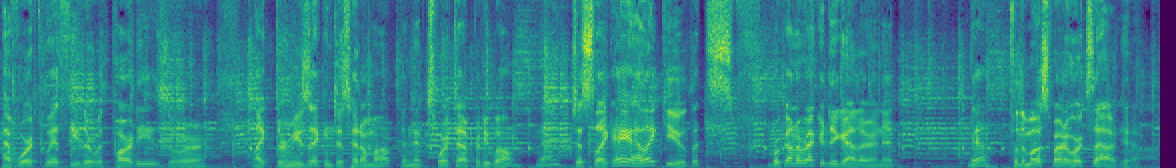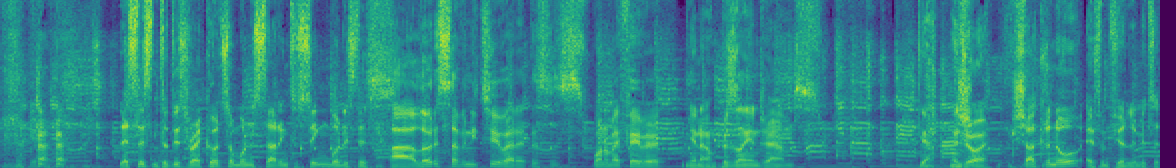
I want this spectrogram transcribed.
have worked with either with parties or like their music and just hit them up, and it's worked out pretty well. Yeah, just like, hey, I like you, let's work on a record together, and it, yeah, for the most part, it works out. Yeah. Let's listen to this record. Someone is starting to sing. What is this? Uh, Lotus 72 edit. This is one of my favorite, you know, Brazilian jams. Yeah, enjoy. Jacques Renault, FM4 Unlimited.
